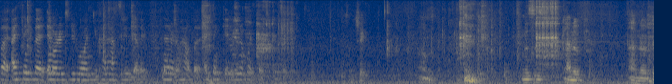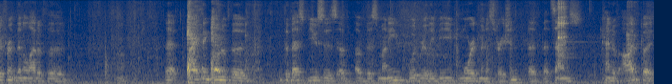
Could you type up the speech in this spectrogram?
but I think that in order to do one, you kind of have to do the other, and I don't know how, but I think it is an important place to consider. So, Jake. Um, this is kind of, I don't know, different than a lot of the, oh, that I think one of the, the best uses of, of this money would really be more administration. That, that sounds kind of odd, but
